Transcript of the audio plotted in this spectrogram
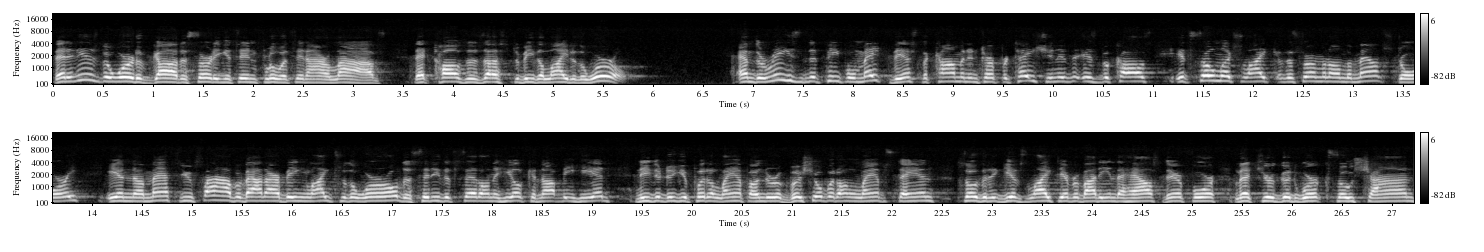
That it is the Word of God asserting its influence in our lives that causes us to be the light of the world. And the reason that people make this the common interpretation is, is because it's so much like the Sermon on the Mount story in uh, Matthew 5 about our being lights of the world. A city that's set on a hill cannot be hid. Neither do you put a lamp under a bushel, but on a lampstand so that it gives light to everybody in the house. Therefore, let your good work so shine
